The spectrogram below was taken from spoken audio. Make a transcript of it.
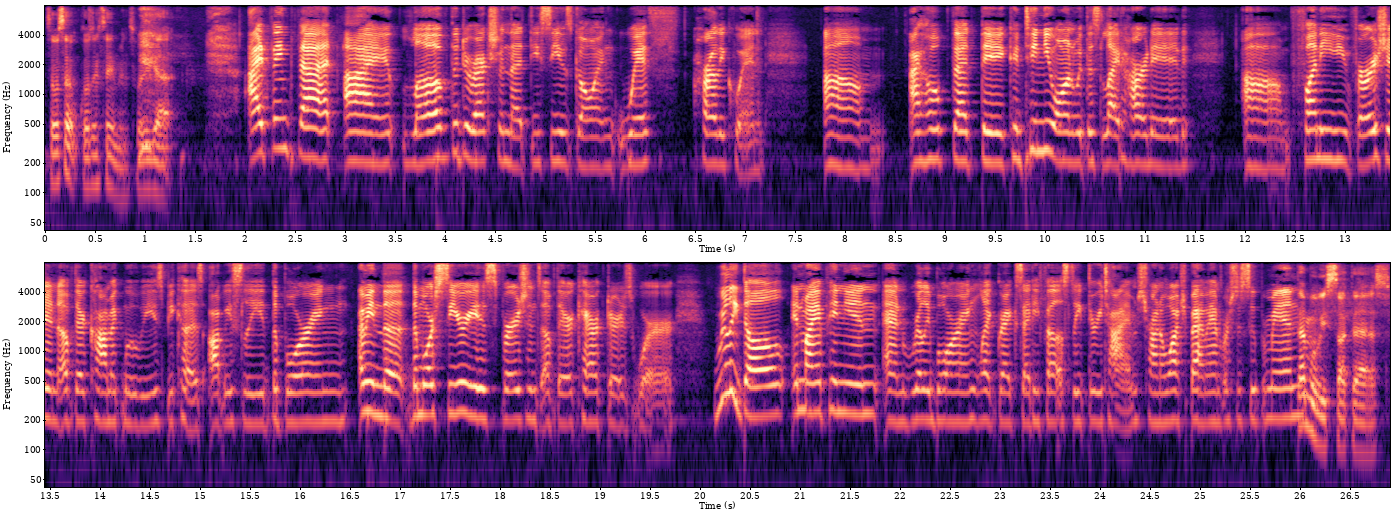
So what's up? Closing statements. What do you got? I think that I love the direction that DC is going with Harley Quinn. Um, I hope that they continue on with this lighthearted, um, funny version of their comic movies because obviously the boring, I mean the the more serious versions of their characters were really dull in my opinion and really boring. Like Greg said, he fell asleep three times trying to watch Batman versus Superman That movie sucked ass.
